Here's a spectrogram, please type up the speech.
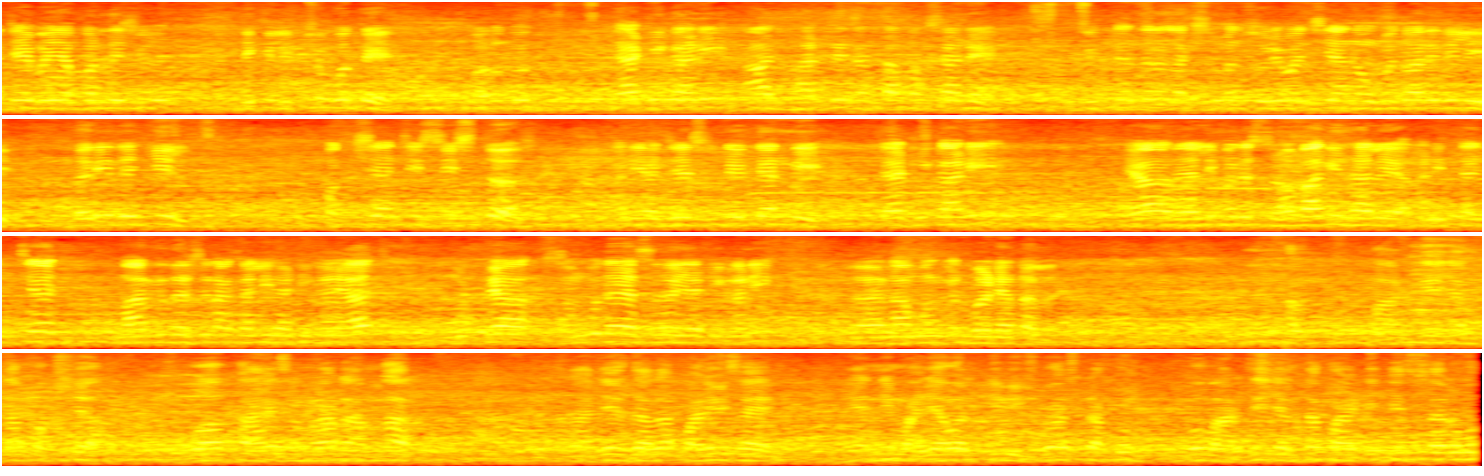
अजय भैया परदेशी देखील इच्छुक होते. परंतु त्या ठिकाणी आज भारतीय जनता पक्षाने जितेंद्र लक्ष्मण सूर्यवंशी यांना उमेदवारी दिली तरी देखील पक्षाची शिस्त आणि अजय ज्येष्ठ नेत्यांनी त्या ठिकाणी या रॅलीमध्ये सहभागी झाले आणि त्यांच्या मार्गदर्शनाखाली या ठिकाणी आज मोठ्या समुदायासह या ठिकाणी नामांकन भरण्यात आलं. भारतीय जनता पक्ष व कार्यसम्राट आमदार राजेशदादा पाडवी साहेब यांनी माझ्यावरती विश्वास टाकून व भारतीय जनता पार्टीचे सर्व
